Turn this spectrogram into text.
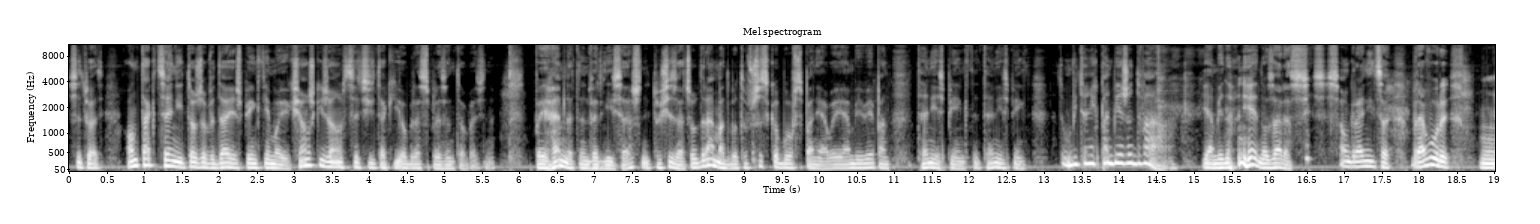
sytuacja. On tak ceni to, że wydajesz pięknie moje książki, że on chce ci taki obraz sprezentować. No. Pojechałem na ten wernisaż i tu się zaczął dramat, bo to wszystko było wspaniałe. Ja mówię, wie pan, ten jest piękny, ten jest piękny. Mówi, to niech pan bierze dwa. Ja mówię, no nie, no zaraz, są granice brawury. Mm,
